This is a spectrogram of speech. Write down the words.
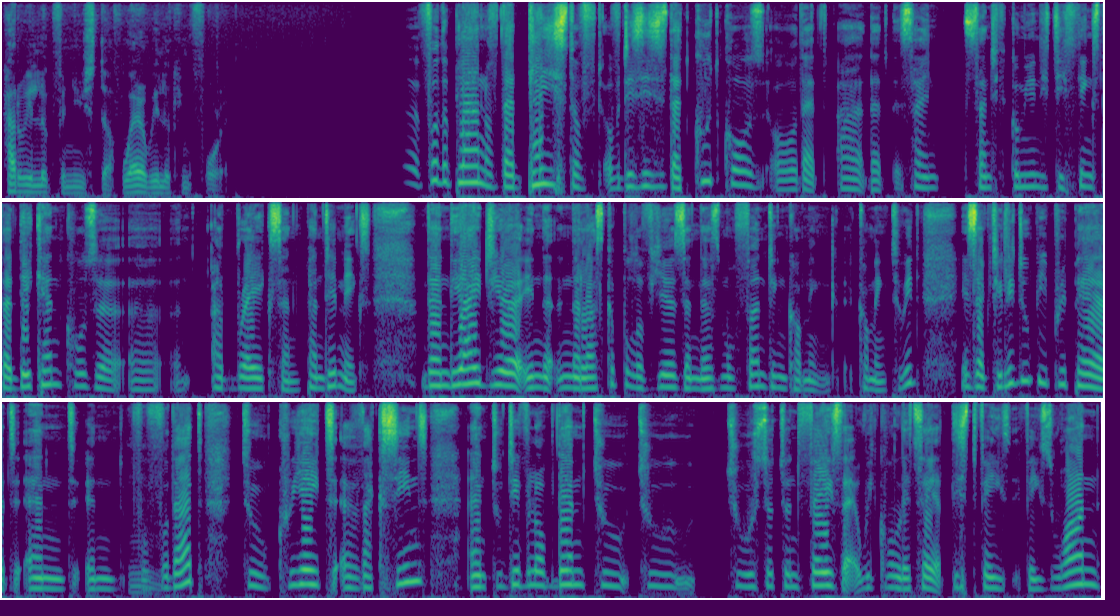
How do we look for new stuff? Where are we looking for it? For the plan of that list of, of diseases that could cause or that uh, that the scientific community thinks that they can cause uh, uh, an outbreaks and pandemics, then the idea in the, in the last couple of years, and there's more funding coming coming to it, is actually to be prepared and and for, Mm. for that to create uh, vaccines and to develop them to to to a certain phase that we call, let's say, at least phase phase one,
